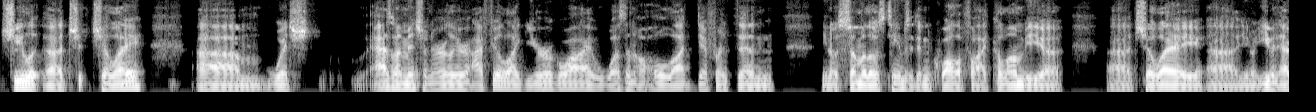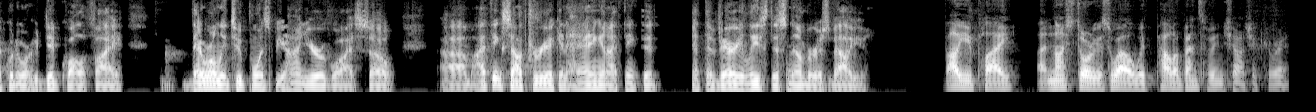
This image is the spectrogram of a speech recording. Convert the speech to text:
Chile, uh, Ch- Chile um, which, as I mentioned earlier, I feel like Uruguay wasn't a whole lot different than you know some of those teams that didn't qualify. Colombia, uh, Chile, uh, you know, even Ecuador, who did qualify, they were only two points behind Uruguay. So um, I think South Korea can hang, and I think that at the very least, this number is value. Value play. Uh, nice story as well with Paulo Bento in charge of Korea.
